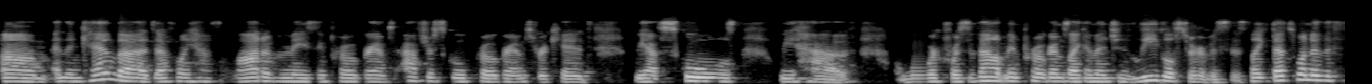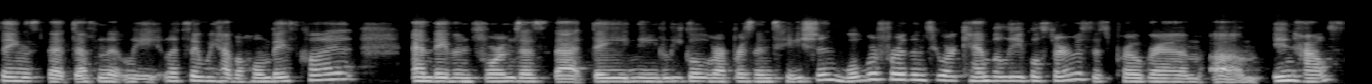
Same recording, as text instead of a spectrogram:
Um, and then CAMBA definitely has a lot of amazing programs, after school programs for kids. We have schools, we have workforce development programs, like I mentioned, legal services. Like that's one of the things that definitely, let's say we have a home-based client and they've informed us that they need legal representation. We'll refer them to our CAMBA Legal Services program um, in-house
